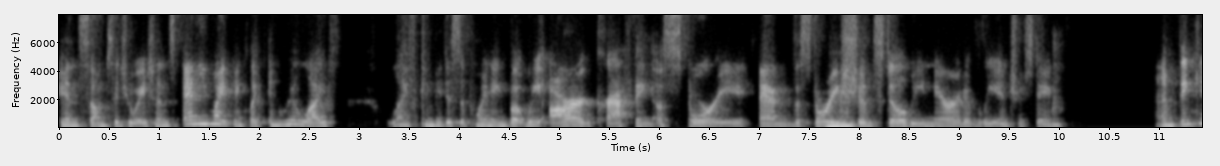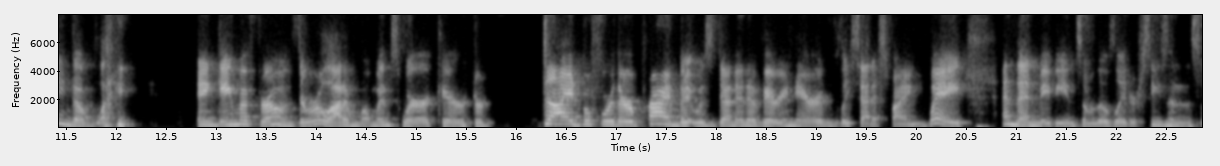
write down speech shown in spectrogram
in some situations. And you might think like in real life, life can be disappointing, but we are crafting a story and the story Mhm. should still be narratively interesting. I'm thinking of like in Game of Thrones, there were a lot of moments where a character died before their prime, but it was done in a very narratively satisfying way. And then maybe in some of those later seasons,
